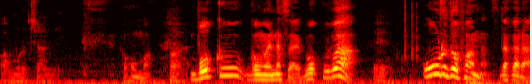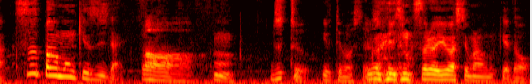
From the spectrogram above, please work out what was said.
安室ちゃんに。ほんま。はい。僕、ごめんなさい。僕は、えオールドファンなんです。だから、スーパーモンキーズ時代。ああ、うん。ずっと言ってましたね。それを言わせてもらうけど、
